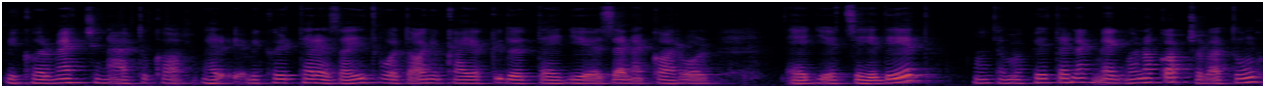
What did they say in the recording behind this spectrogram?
mikor megcsináltuk, a, mert mikor Tereza itt volt, a anyukája küldött egy zenekarról egy CD-t, mondtam a Péternek, megvan a kapcsolatunk,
